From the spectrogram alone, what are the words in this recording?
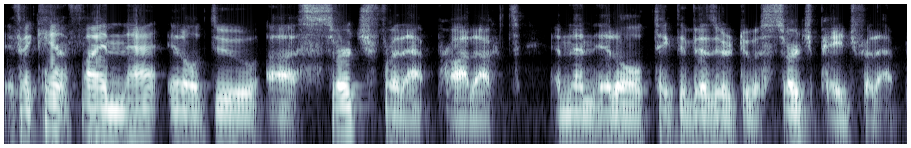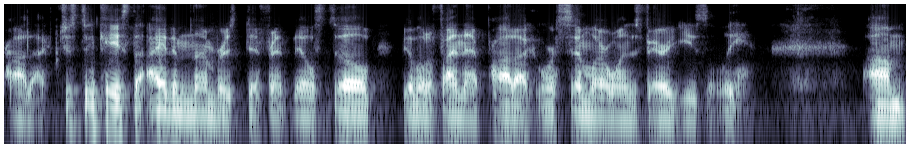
If it can't find that, it'll do a search for that product and then it'll take the visitor to a search page for that product. Just in case the item number is different, they'll still be able to find that product or similar ones very easily. Um,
